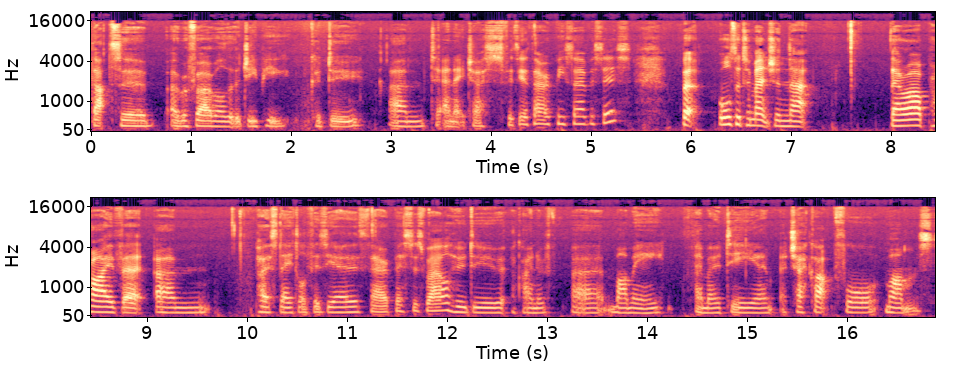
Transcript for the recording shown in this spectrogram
that's a, a referral that the GP could do um, to NHS physiotherapy services. But also to mention that there are private um, postnatal physiotherapists as well who do a kind of uh, mummy MOT, um, a checkup for mums.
